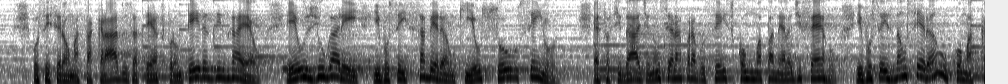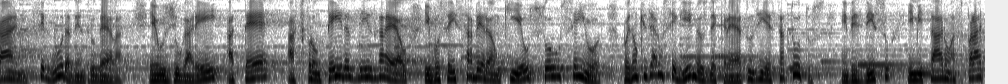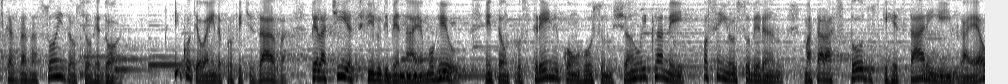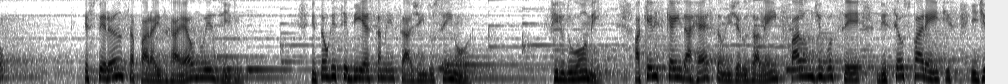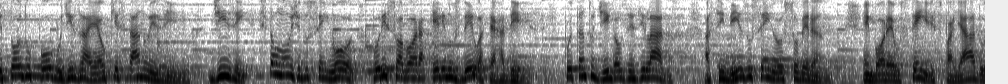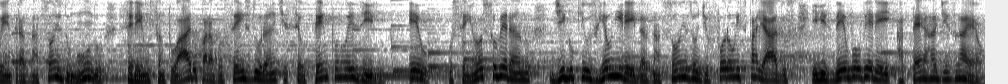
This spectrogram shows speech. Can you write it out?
Vocês serão massacrados até as fronteiras de Israel. Eu os julgarei e vocês saberão que eu sou o Senhor. Essa cidade não será para vocês como uma panela de ferro, e vocês não serão como a carne segura dentro dela. Eu os julgarei até as fronteiras de Israel, e vocês saberão que eu sou o Senhor, pois não quiseram seguir meus decretos e estatutos. Em vez disso, imitaram as práticas das nações ao seu redor. Enquanto eu ainda profetizava, Pelatias, filho de Benaia, morreu. Então prostrei-me com o rosto no chão e clamei: Ó Senhor soberano, matarás todos que restarem em Israel? Esperança para Israel no exílio. Então recebi esta mensagem do Senhor: Filho do homem, Aqueles que ainda restam em Jerusalém falam de você, de seus parentes e de todo o povo de Israel que está no exílio. Dizem: estão longe do Senhor, por isso agora ele nos deu a terra deles. Portanto, diga aos exilados: Assim diz o Senhor soberano. Embora eu os tenha espalhado entre as nações do mundo, serei um santuário para vocês durante seu tempo no exílio. Eu, o Senhor soberano, digo que os reunirei das nações onde foram espalhados e lhes devolverei a terra de Israel.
